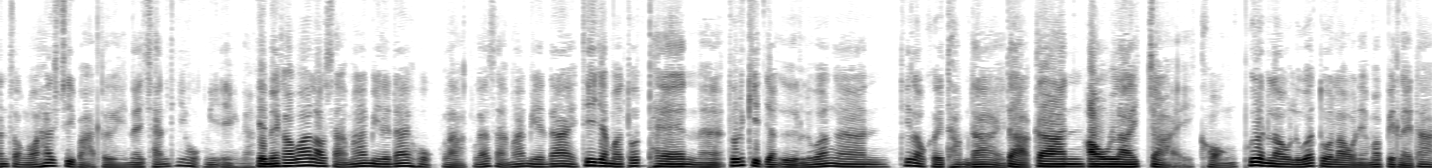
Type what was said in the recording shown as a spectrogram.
561,254 บาทเลยในชั้นที่ 6 นี้เองนะเห็นไหมครับว่าเราสามารถมีรายได้ 6 หลัก และสามารถมีรายได้ที่จะมาทดแทนนะฮะธุรกิจอย่างอื่นหรือว่างานที่เราเคยทำได้ จากการเอารายจ่ายของเพื่อนเราหรือว่าตัวเราเนี่ยมาเป็นรายได้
